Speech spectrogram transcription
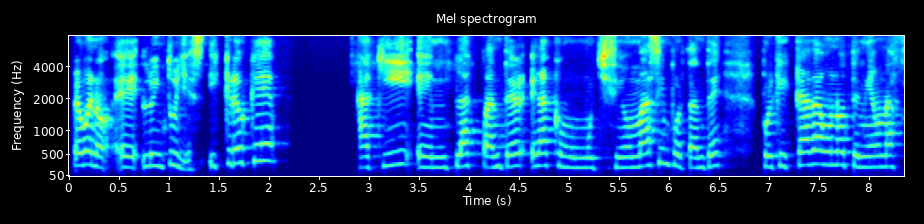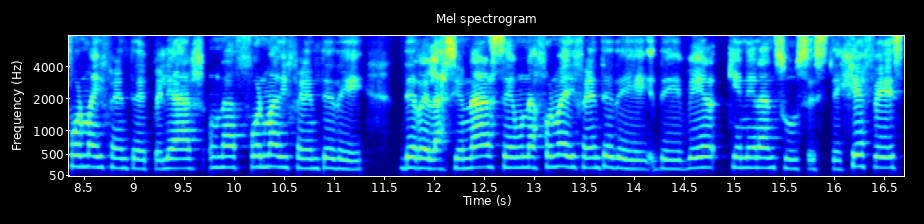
pero bueno, eh, lo intuyes. Y creo que aquí en Black Panther era como muchísimo más importante porque cada uno tenía una forma diferente de pelear, una forma diferente de, de relacionarse, una forma diferente de, de, ver quién eran sus este, jefes,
